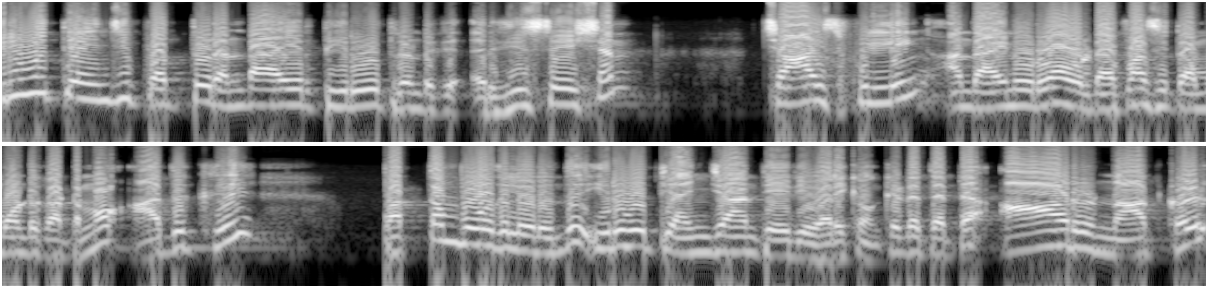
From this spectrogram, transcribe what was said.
இருபத்தி அஞ்சு பத்து ரெண்டாயிரத்தி இருபத்தி ரெண்டுக்கு ரிஜிஸ்ட்ரேஷன் சாய்ஸ் ஃபில்லிங் அந்த ஐநூறுரூவா ஒரு டெபாசிட் அமௌண்ட் கட்டணும். அதுக்கு பத்தொன்பதுல இருந்து இருபத்தி அஞ்சாம் தேதி வரைக்கும் கிட்டத்தட்ட ஆறு நாட்கள்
